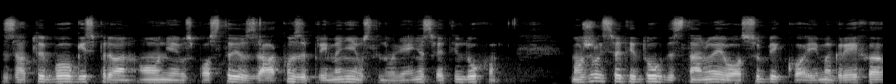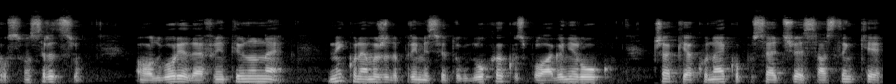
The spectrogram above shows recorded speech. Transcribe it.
Zato je Bog ispravan, On je uspostavio zakon za primanje ustanovljenja svetim duhom. Može li sveti duh da stanuje u osobi koja ima greha u svom srcu? Odgovor je definitivno ne. Niko ne može da primi svetog duha kroz polaganje ruku. Čak i ako neko posećuje sastanke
